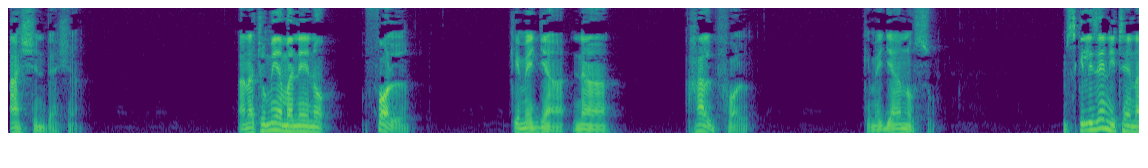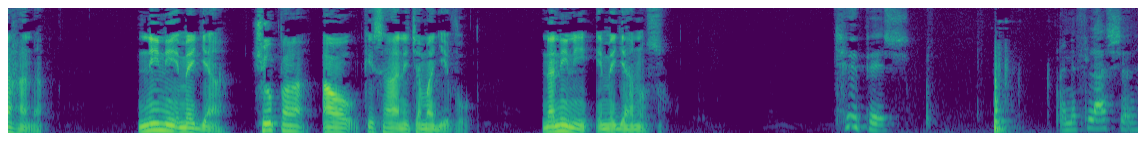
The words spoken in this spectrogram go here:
ashenbesha anatumia maneno fol kimejaa na halfol kimejaa nusu msikilizeni tena hana nini imejaa chupa au kisahani cha majivu na nini imejaa nusu Typisch. Eine Flasche.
